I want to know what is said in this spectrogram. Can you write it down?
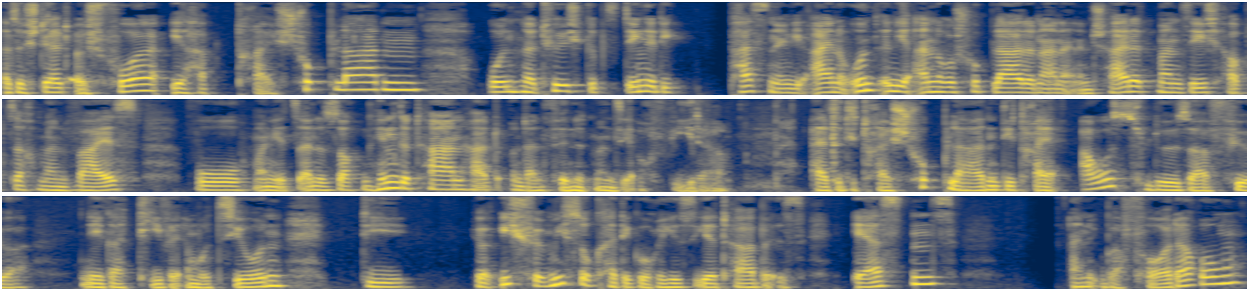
Also stellt euch vor, ihr habt drei Schubladen und natürlich gibt's Dinge, die passen in die eine und in die andere Schublade, dann entscheidet man sich, Hauptsache man weiß, wo man jetzt seine Socken hingetan hat und dann findet man sie auch wieder. Also die drei Schubladen, die drei Auslöser für negative Emotionen, die ja ich für mich so kategorisiert habe, ist erstens eine Überforderung,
